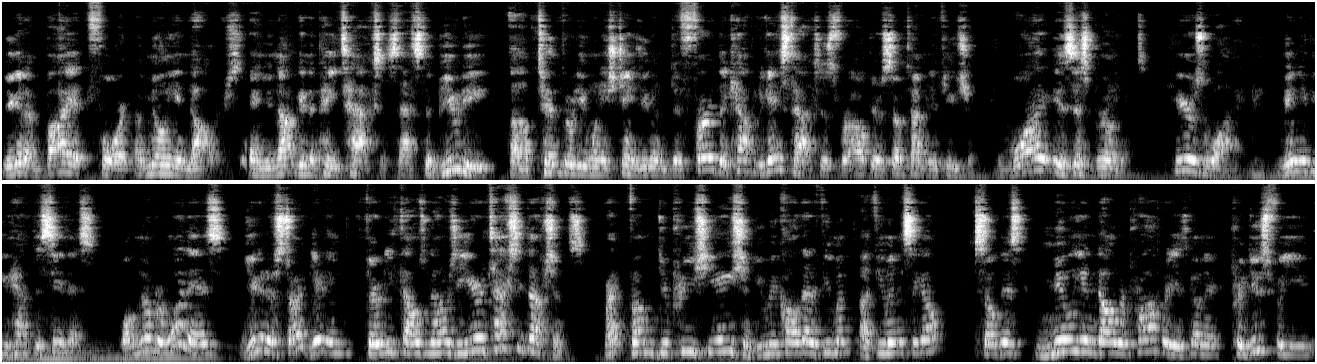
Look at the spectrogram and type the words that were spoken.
you're going to buy it for a million dollars and you're not going to pay taxes. That's the beauty of 1031 exchange. You're going to defer the capital gains taxes for out there sometime in the future. Why is this brilliant? Here's why. Many of you have to see this. Well, number one is you're going to start getting $30,000 a year in tax deductions, right? From depreciation. You recall that a few, a few minutes ago? So this million dollar property is going to produce for you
